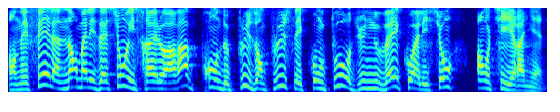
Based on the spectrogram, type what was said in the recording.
En effet, la normalisation israélo-arabe prend de plus en plus les contours d'une nouvelle coalition anti-iranienne.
